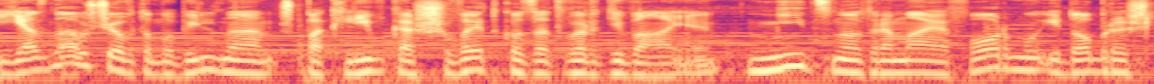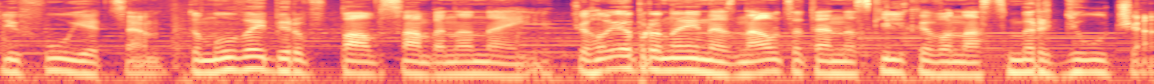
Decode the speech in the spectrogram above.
Я знав, що автомобільна шпаклівка швидко затвердіває, міцно тримає форму і добре шліфується, тому вибір впав саме на неї. Чого я про неї не знав, це те наскільки вона смердюча.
